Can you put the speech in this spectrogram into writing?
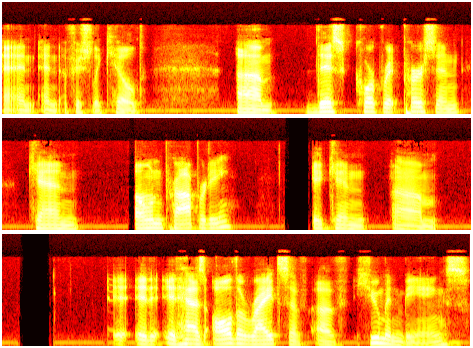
and and officially killed. Um, this corporate person can own property. It can um, it, it, it has all the rights of, of human beings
